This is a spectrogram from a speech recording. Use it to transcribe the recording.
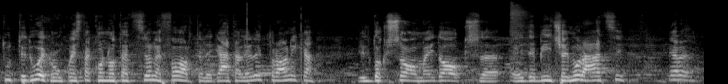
tutte e due con questa connotazione forte legata all'elettronica, il Doxoma, i Dox e The Beach ai Murazzi, era-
